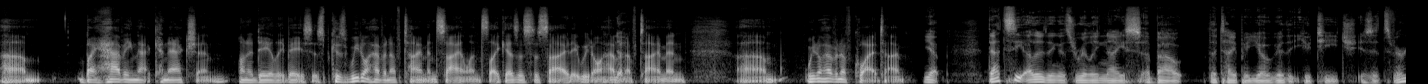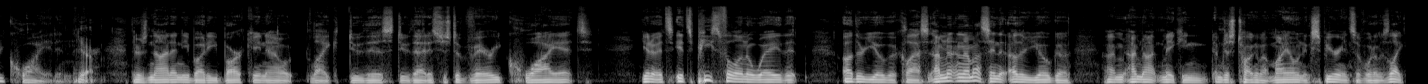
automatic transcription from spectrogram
um, by having that connection on a daily basis because we don't have enough time in silence. Like as a society, we don't have No. enough time and um, we don't have enough quiet time. Yep. That's the other thing that's really nice about the type of yoga that you teach is it's very quiet in there. Yeah. There's not anybody barking out like do this, do that. It's just a very quiet you know, it's it's peaceful in a way that other yoga classes. I'm not, and I'm not saying that other yoga. I'm, I'm not making. I'm just talking about my own experience of what it was like.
